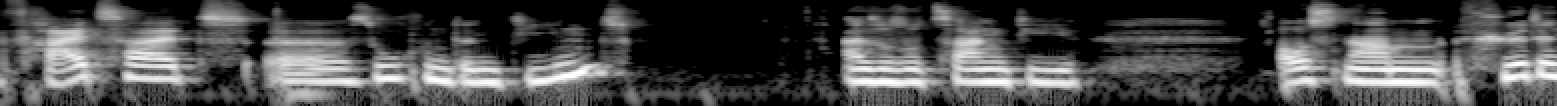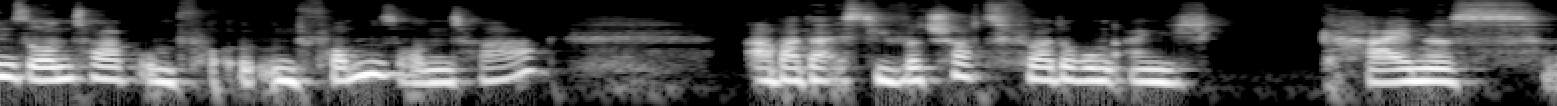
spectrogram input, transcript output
Freizeitsuchenden dient, also sozusagen die Ausnahmen für den Sonntag und vom Sonntag. Aber da ist die Wirtschaftsförderung eigentlich keines,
